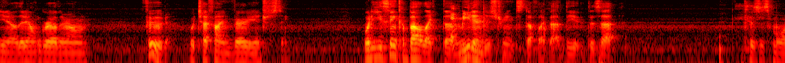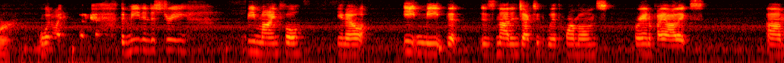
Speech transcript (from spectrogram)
you know they don't grow their own food, which I find very interesting. What do you think about like the meat industry and stuff like that? Do you, does that because it's more what do I the meat industry be mindful you know eat meat that is not injected with hormones or antibiotics. Um,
